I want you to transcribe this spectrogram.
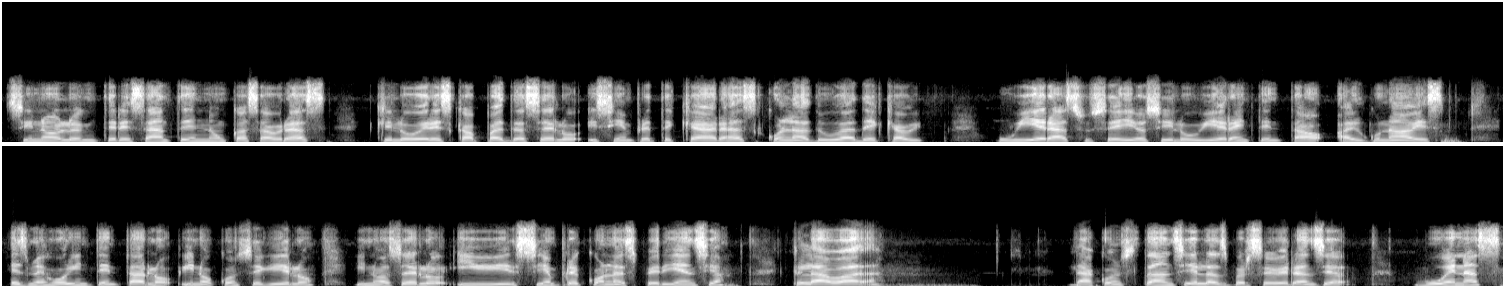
Si no, lo interesante nunca sabrás que lo eres capaz de hacerlo y siempre te quedarás con la duda de que hubiera sucedido si lo hubiera intentado alguna vez. Es mejor intentarlo y no conseguirlo y no hacerlo y vivir siempre con la experiencia clavada. La constancia y las perseverancias buenas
